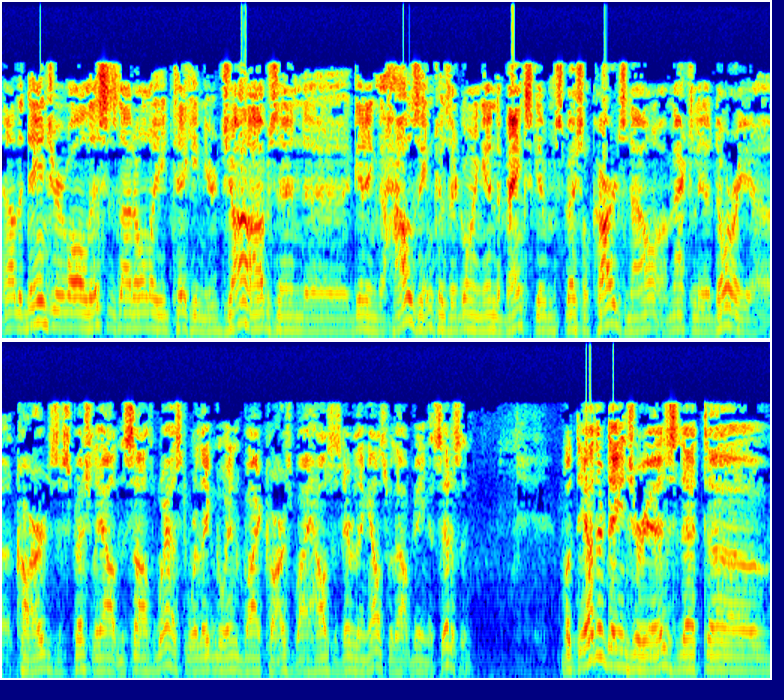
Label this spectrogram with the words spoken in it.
Now, the danger of all this is not only taking your jobs and uh, getting the housing, because they're going in, the banks give them special cards now, maquiladora uh, cards, especially out in the Southwest, where they can go in and buy cars, buy houses, and everything else without being a citizen. But the other danger is that uh,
